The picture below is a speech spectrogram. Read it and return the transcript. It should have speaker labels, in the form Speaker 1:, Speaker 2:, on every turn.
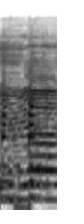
Speaker 1: मैया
